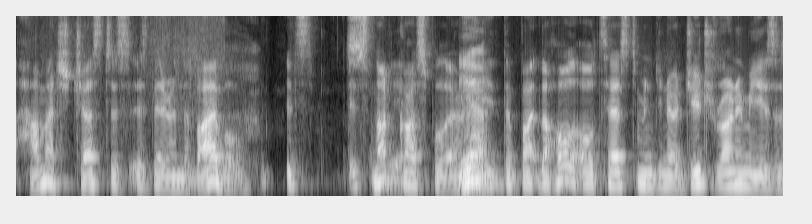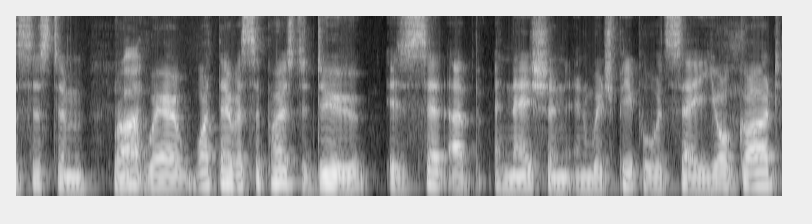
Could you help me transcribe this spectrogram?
how much justice is there in the Bible? It's it's not gospel only. Yeah. The the whole Old Testament, you know, Deuteronomy is a system Right. where what they were supposed to do is set up a nation in which people would say, "Your God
